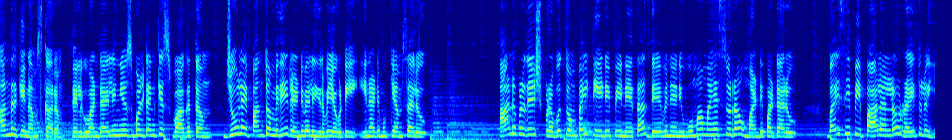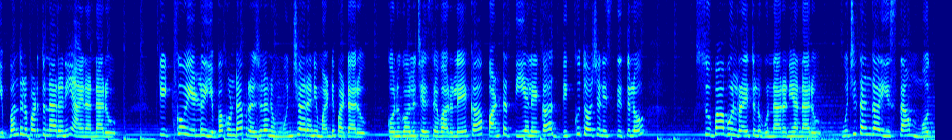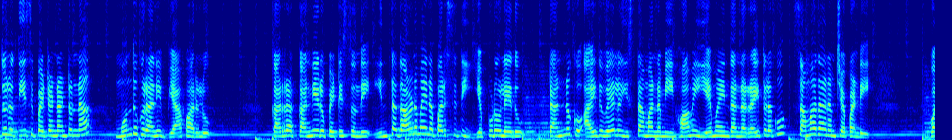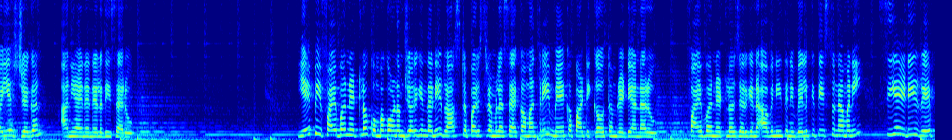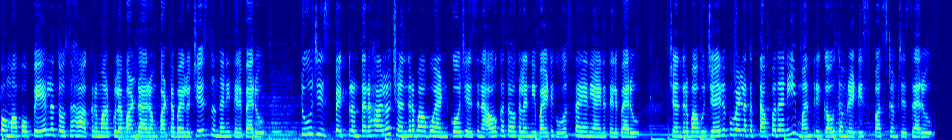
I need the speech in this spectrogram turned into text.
అందరికీ నమస్కారం. Telugu one daily news బులెటిన్కి స్వాగతం. జూలై పంతొమ్మిది రెండు వేల ఇరవై ఒకటి ఈనాటి ముఖ్యాంశాలు. ఆంధ్రప్రదేశ్ ప్రభుత్వంపై టీడీపీ నేత దేవినేని ఉమామహేశ్వరరావు మండిపడ్డారు. వైసీపీ పాలనలో రైతులు ఇబ్బందులు పడుతున్నారని ఆయన అన్నారు. టిట్కో ఇళ్ళు ఇవ్వకుండా ప్రజలను ముంచారని మండిపడ్డారు. కొనుగోలు చేసేవారు లేక పంట తీయలేక దిక్కుతోచని స్థితిలో సుబాబుల్ రైతులు ఉన్నారని అన్నారు. ఉచితంగా ఇస్తాం మొద్దులు తీసి పెట్టండి అంటున్నా ముందుకు రాని వ్యాపారులు. కర్ర కన్నీరు పెట్టిస్తుంది. ఇంత దారుణమైన పరిస్థితి ఎప్పుడూ లేదు. టన్నుకు ఐదు వేలు ఇస్తామన్న మీ హామీ ఏమైందన్న రైతులకు సమాధానం చెప్పండి. వైఎస్ జగన్ అని ఆయన నిలదీశారు. ఏపీ ఫైబర్ నెట్లో కుంభకోణం జరిగిందని రాష్ట్ర పరిశ్రమల శాఖ మంత్రి మేకపాటి గౌతమ్ రెడ్డి అన్నారు. ఫైబర్ నెట్లో జరిగిన అవినీతిని వెలికి తీస్తున్నామని సిఐడి రేపో మాపో పేర్లతో సహా అక్రమార్కుల బండారం పట్టబయలు చేస్తుందని తెలిపారు. టూ జీ స్పెక్ట్రమ్ తరహాలో చంద్రబాబు అండ్ కో చేసిన అవకతవకలన్నీ బయటకు వస్తాయని ఆయన తెలిపారు. చంద్రబాబు జైలుకు వెళ్ళక తప్పదని మంత్రి గౌతమ్ రెడ్డి స్పష్టం చేశారు.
